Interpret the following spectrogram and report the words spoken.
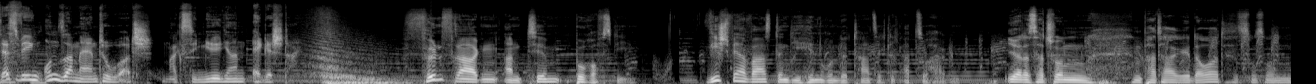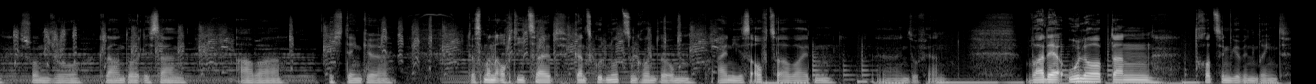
Deswegen unser Man to Watch, Maximilian Eggestein. Fünf Fragen an Tim Borowski. Wie schwer war es denn, die Hinrunde tatsächlich abzuhaken? Ja, das hat schon ein paar Tage gedauert, das muss man schon so klar und deutlich sagen. Aber ich denke, dass man auch die Zeit ganz gut nutzen konnte, um einiges aufzuarbeiten. Äh, insofern war der Urlaub dann trotzdem gewinnbringend.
